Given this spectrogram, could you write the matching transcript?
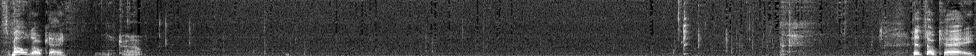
Smells okay. Try it out. It's okay.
